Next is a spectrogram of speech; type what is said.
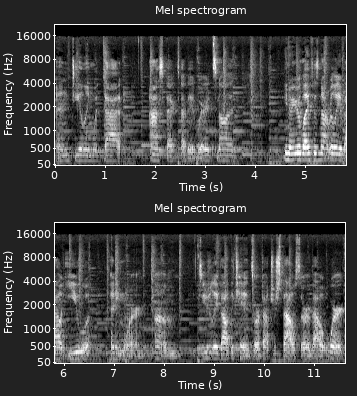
and dealing with that aspect of it where it's not you know, your life is not really about you anymore. Um, it's usually about the kids or about your spouse or about work,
